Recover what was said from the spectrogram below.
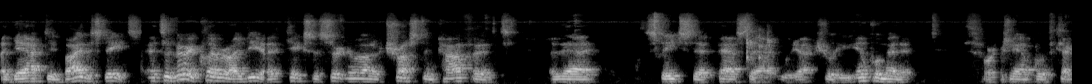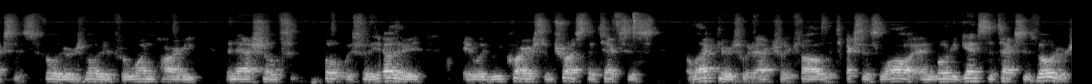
adapted by the states. It's a very clever idea. It takes a certain amount of trust and confidence that states that pass that would actually implement it. For example, if Texas voters voted for one party, the national vote was for the other, it would require some trust that Texas electors would actually follow the Texas law and vote against the Texas voters.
